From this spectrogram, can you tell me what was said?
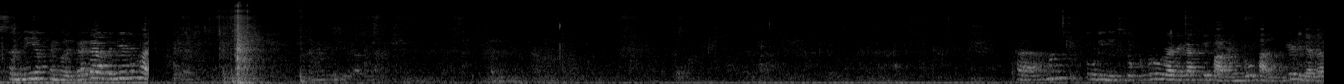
ਸੰਨੀ ਆਪਣੇ ਕੋਲ ਇੱਧਰ ਕਰ ਦਿੰਦੀ ਆ ਤੂੰ ਹਾਂ ਨਾ ਤੂੜੀ ਦੀ ਸੁੱਕ ਬਰੂੜਾ ਦੇ ਕਰਕੇ ਪਾ ਦਾਂਗੇ ਉਹ ਪਾ ਦਾਂਗੇ ਢਿੱਡ ਜ਼ਿਆਦਾ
